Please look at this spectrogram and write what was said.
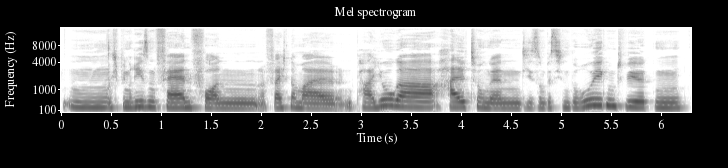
Hm, Ich bin Riesenfan von vielleicht nochmal ein paar Yoga-Haltungen, die so ein bisschen beruhigend wirken.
